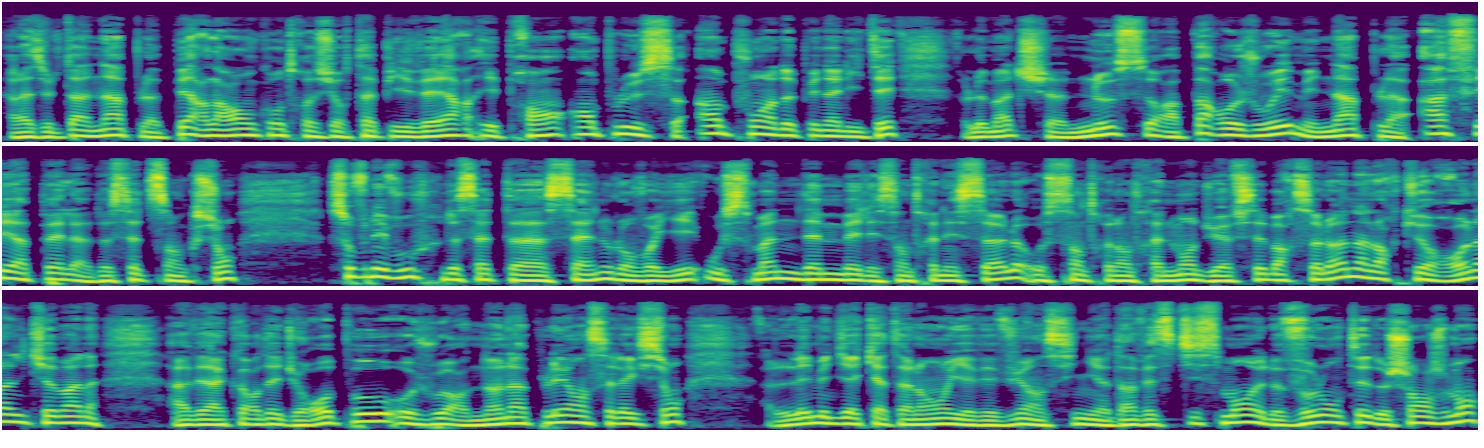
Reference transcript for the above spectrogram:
Résultat, Naples perd la rencontre sur tapis vert et prend en plus un point de pénalité. Le match ne sera pas rejoué, mais Naples a fait appel de cette sanction. Souvenez-vous de cette scène où l'on voyait Ousmane Dembélé s'entraîner seul au centre d'entraînement du FC Barcelone alors que Ronald Koeman avait accordé du repos aux joueurs non appelés en sélection. Les médias catalans y avaient vu un signe d'investissement et de volonté de changement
